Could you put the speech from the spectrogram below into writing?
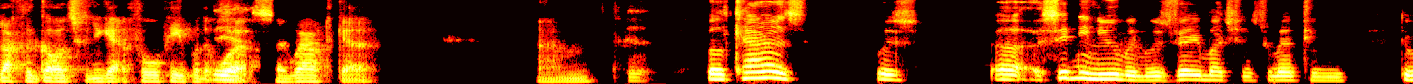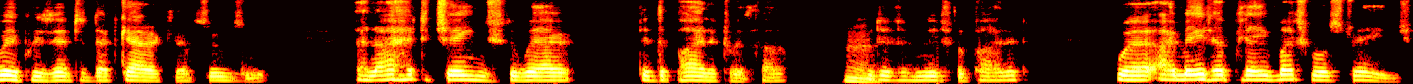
luck of the gods when you get four people that work so well together. Um, yeah. Well, Kara's was uh, Sydney Newman was very much instrumental in the way he presented that character of Susan, and I had to change the way I did the pilot with her. Hmm. We did an initial pilot where I made her play much more strange,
